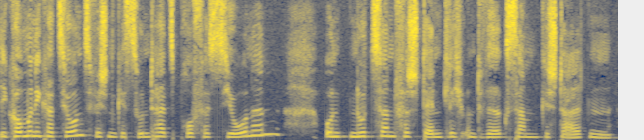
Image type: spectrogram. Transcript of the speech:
die Kommunikation zwischen Gesundheitsprofessionen und Nutzern verständlich und wirksam gestalten.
